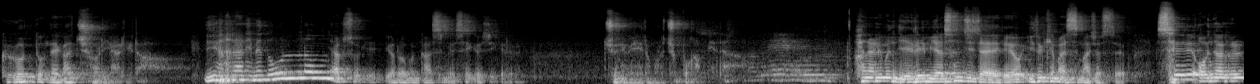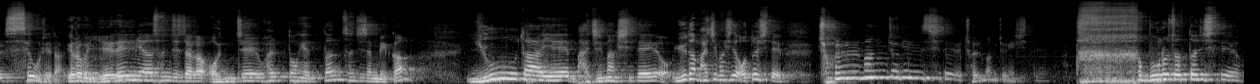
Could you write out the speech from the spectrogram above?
그것도 내가 처리하리라 이 하나님의 놀라운 약속이 여러분 가슴에 새겨지기를 주님의 이름으로 축복합니다. 하나님은 예레미야 선지자에게요 이렇게 말씀하셨어요. 새 언약을 세우리라. 여러분 예레미야 선지자가 언제 활동했던 선지자입니까? 유다의 마지막 시대예요. 유다 마지막 시대 어떤 시대예요? 절망적인 시대예요. 절망적인 시대. 다 무너졌던 시대예요.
